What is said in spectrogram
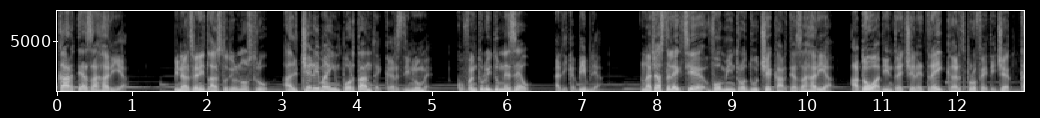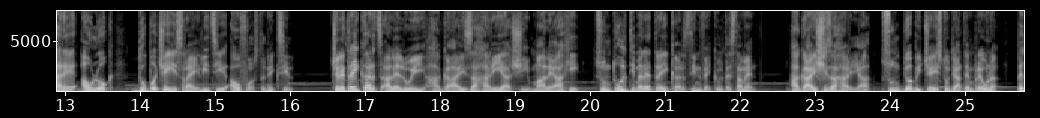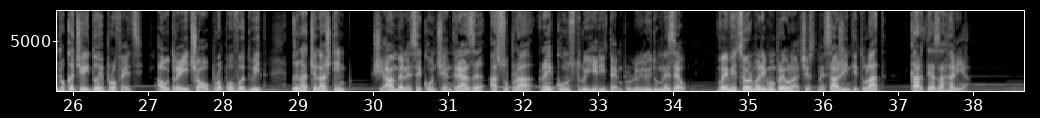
Cartea Zaharia. Bine ați venit la studiul nostru al celei mai importante cărți din lume, Cuvântul lui Dumnezeu, adică Biblia. În această lecție vom introduce Cartea Zaharia, a doua dintre cele trei cărți profetice care au loc după ce israeliții au fost în exil. Cele trei cărți ale lui Hagai, Zaharia și Maleahi sunt ultimele trei cărți din Vechiul Testament. Hagai și Zaharia sunt de obicei studiate împreună, pentru că cei doi profeți au trăit și au propovăduit în același timp și ambele se concentrează asupra reconstruirii templului lui Dumnezeu. Vă invit să urmărim împreună acest mesaj intitulat Cartea Zaharia.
